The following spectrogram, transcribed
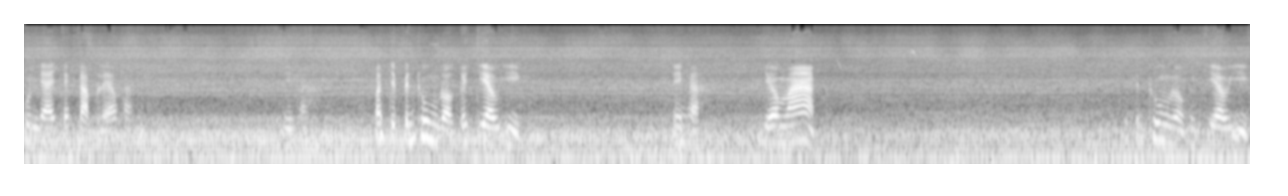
คุณยายจะกลับแล้วค่ะ นี่ค่ะ มันจะเป็นทุ่งดอกกระเจียวอีก นี่ค่ะ เยอะมากจะเป็นทุ่งดอกกระเจียวอีก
